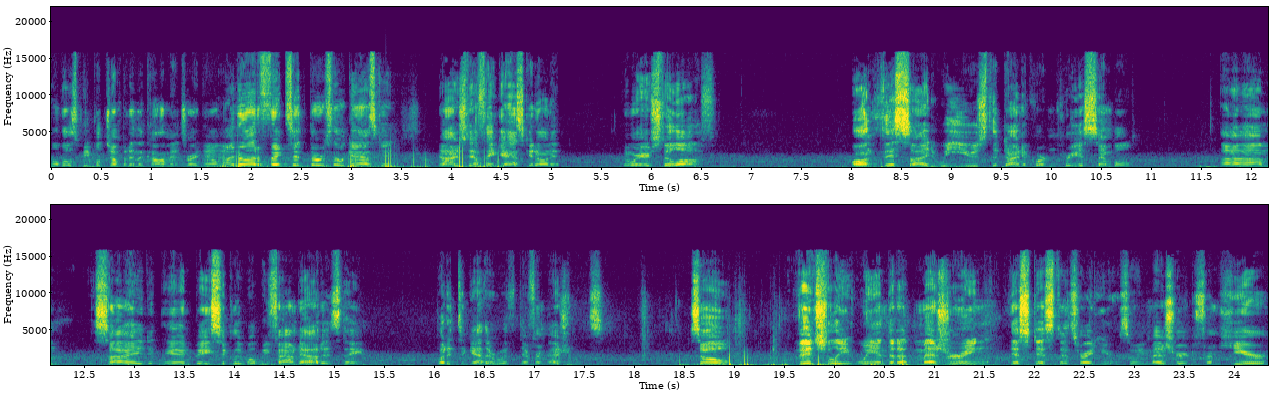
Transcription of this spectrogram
All those people jumping in the comments right now. I know how to fix it. There's no gasket. No, there's definitely a gasket on it, and where you're still off. On this side, we used the Dynacorn pre-assembled um, side, and basically what we found out is they put it together with different measurements. So eventually, we ended up measuring this distance right here. So we measured from here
